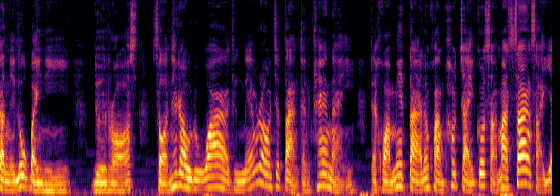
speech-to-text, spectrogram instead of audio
กันในโลกใบนี้ โดยรอสสอนให้เรารู้ว่าถึงแม้ว่าเราจะต่างกันแค่ไหน แต่ความเมตตาและความเข้าใจก็สามารถสร้างสายใย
